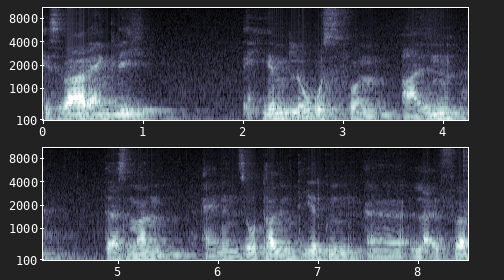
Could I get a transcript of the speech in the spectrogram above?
Es war eigentlich hirnlos von allen, dass man einen so talentierten äh, Läufer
